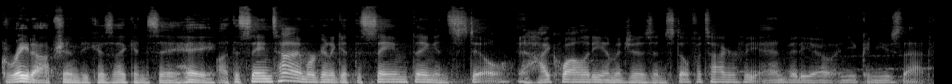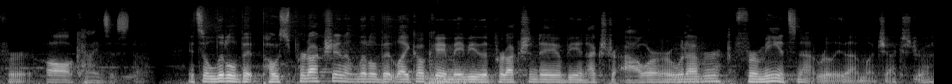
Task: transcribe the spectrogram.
great option because I can say, hey, at the same time, we're going to get the same thing in still, uh, high quality images and still photography and video, and you can use that for all kinds of stuff it's a little bit post production, a little bit like, okay, maybe the production day will be an extra hour or whatever. For me, it's not really that much extra.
